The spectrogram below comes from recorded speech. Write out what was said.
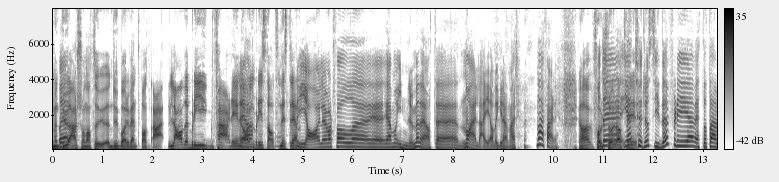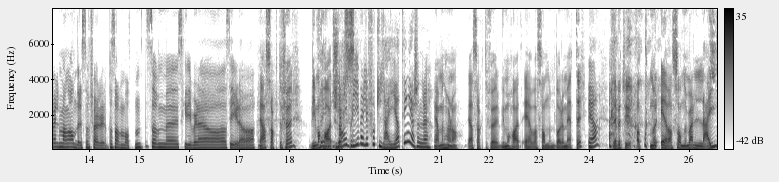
Men du jeg- er sånn at du, du bare venter på at Nei, la det bli ferdig, la Ja. hun bli statsminister igjen. Ja, eller i hvert fall eh, Jeg må innrømme det at eh, nå er jeg lei av det greiene her. Nå er jeg ferdig. Jeg Og det, at jeg tør å si det, fordi jeg vet at det er veldig mange andre som føler det på samme måten. Som eh, skriver det og sier det og Jeg har sagt det før. Vi må ha et Jeg blir veldig fort lei av ting, jeg skjønner du. Ja, men hør nå. Jeg har sagt det før. Vi må ha et Eva Sandum-barometer. Ja. Det betyr at når Eva Sandum er lei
